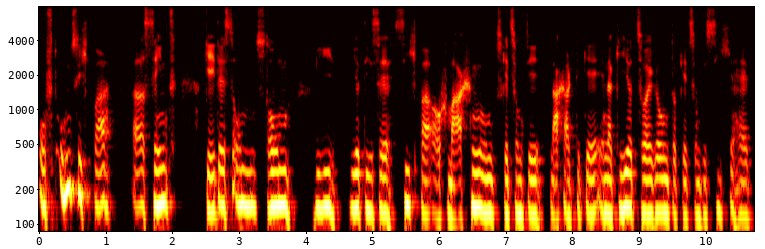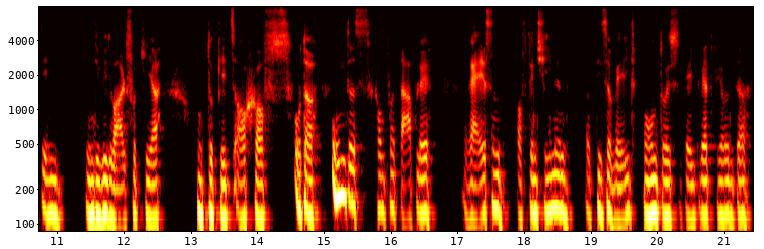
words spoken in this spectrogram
oft unsichtbar äh, sind, geht es uns darum, wie wir diese sichtbar auch machen. Und geht es um die nachhaltige Energieerzeugung, da geht es um die Sicherheit im Individualverkehr und da geht es auch aufs oder um das komfortable Reisen auf den Schienen dieser Welt. Und als weltweit führender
